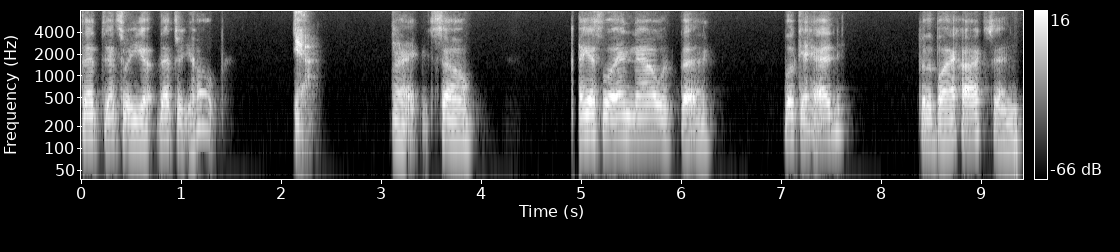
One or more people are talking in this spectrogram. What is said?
that that's what you that's what you hope yeah all right so I guess we'll end now with the look ahead for the Blackhawks, and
